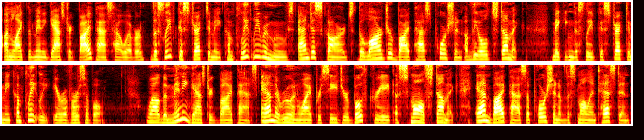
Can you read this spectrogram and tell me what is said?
Unlike the mini gastric bypass, however, the sleeve gastrectomy completely removes and discards the larger bypass portion of the old stomach, making the sleeve gastrectomy completely irreversible. While the mini gastric bypass and the Roux-en-Y procedure both create a small stomach and bypass a portion of the small intestine,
